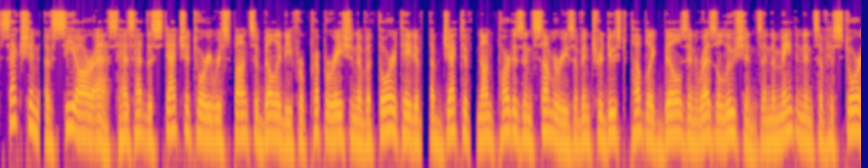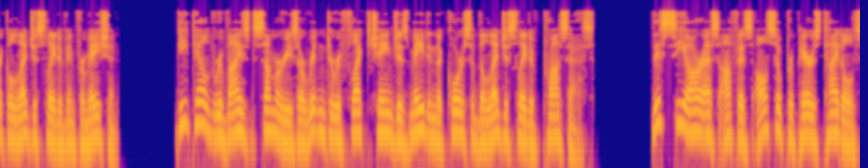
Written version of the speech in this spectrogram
Section of CRS has had the statutory responsibility for preparation of authoritative, objective, nonpartisan summaries of introduced public bills and resolutions and the maintenance of historical legislative information. Detailed revised summaries are written to reflect changes made in the course of the legislative process. This CRS office also prepares titles,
